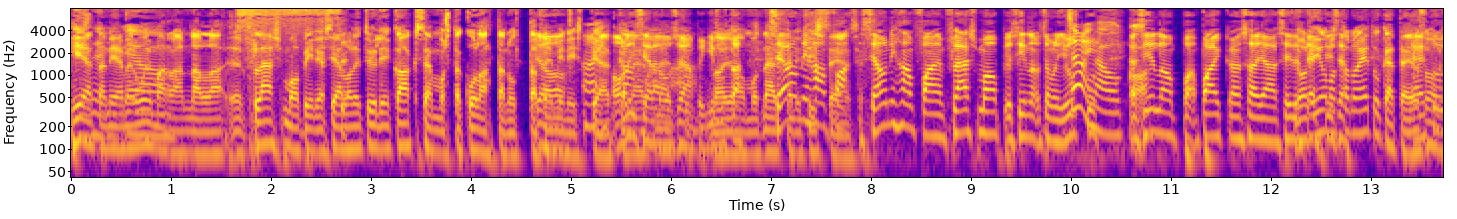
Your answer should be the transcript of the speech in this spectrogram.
Hietaniemen uimarannalla eh, flashmobin ja siellä oli tyyliin kaksi semmoista kulahtanutta Joo. feministiä. Ai, Oli siellä näyt- useampikin, no mutta, joo, mutta se, on ihan fa- se on ihan fine. Flash mob ja siinä on semmoinen juttu. Se on ihan ok. Ja sillä on pa- paikkansa ja siitä oli tehtiin ilmoittanut se, etukäteen, jos on.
